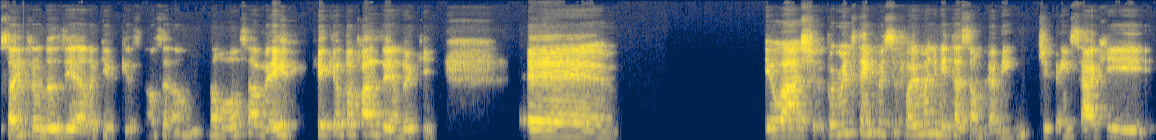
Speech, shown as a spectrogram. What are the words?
só introduzir ela aqui, porque senão você não, não vou saber o que, que eu estou fazendo aqui. É, eu acho, por muito tempo isso foi uma limitação para mim, de pensar que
